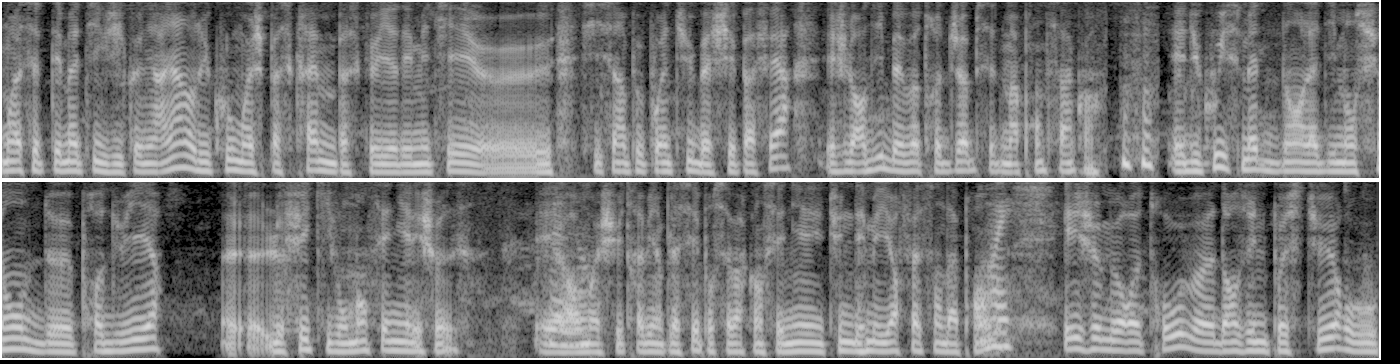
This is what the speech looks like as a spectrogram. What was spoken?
moi cette thématique j'y connais rien. Alors, du coup moi je passe crème parce qu'il y a des métiers si c'est un peu pointu bah je sais pas faire. Et je leur dis bah, votre job c'est de m'apprendre ça quoi. et du coup ils se mettent dans la dimension de produire le fait qu'ils vont m'enseigner les choses. Et alors moi je suis très bien placé pour savoir qu'enseigner est une des meilleures façons d'apprendre. Et je me retrouve dans une posture où,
